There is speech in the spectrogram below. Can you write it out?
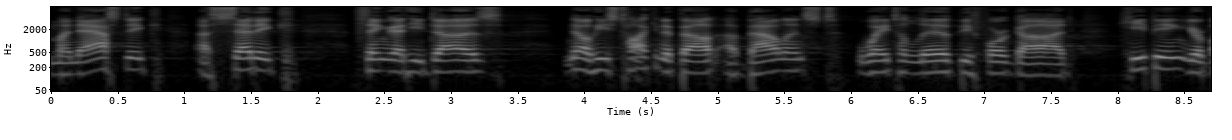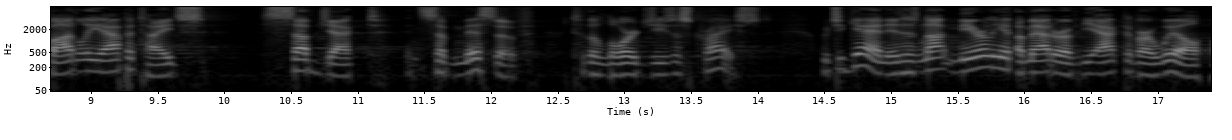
monastic, ascetic thing that he does no, he's talking about a balanced way to live before God, keeping your bodily appetites subject and submissive to the Lord Jesus Christ. Which again, it is not merely a matter of the act of our will,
